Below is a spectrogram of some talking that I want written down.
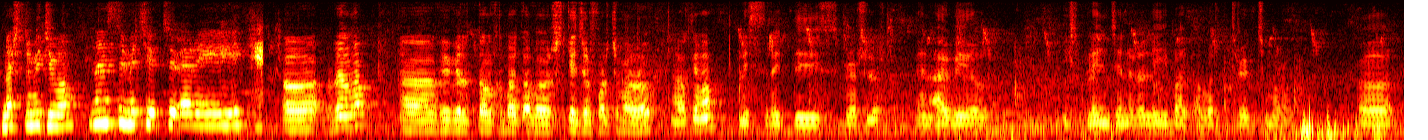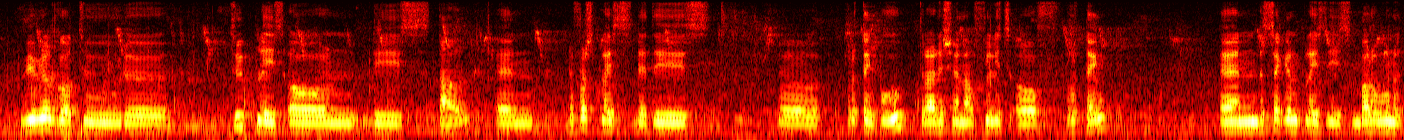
Nice to meet you, ma'am. Nice to meet you too, Eric. Uh, well, ma'am, uh, we will talk about our schedule for tomorrow. Okay, ma'am. Please read this brochure, and I will explain generally about our trip tomorrow. Uh, we will go to the two places on this town, and the first place that is uh, Ruteng traditional village of Ruteng, and the second place is Baruunut,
